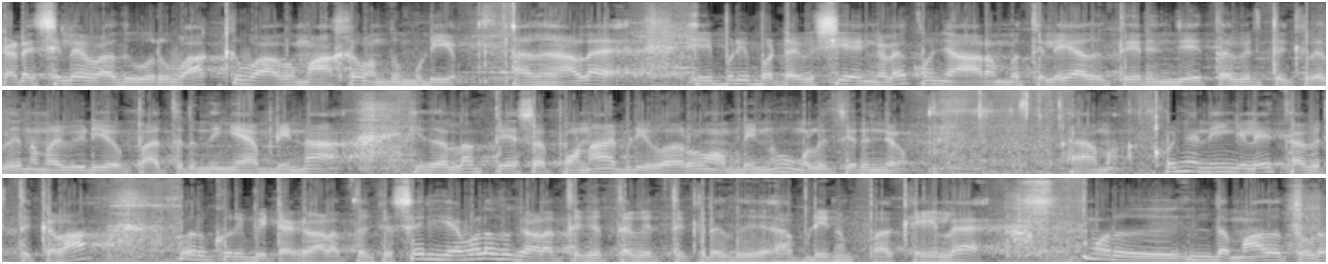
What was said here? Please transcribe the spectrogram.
கடைசியில் அது ஒரு வாக்குவாதமாக வந்து முடியும். அதனால் இப்படிப்பட்ட விஷயங்களை கொஞ்சம் ஆரம்பத்திலே அது தெரிஞ்சே தவிர்த்துக்கிறது. நம்ம வீடியோ பார்த்துருந்தீங்க அப்படின்னா இதெல்லாம் பேச போனால் இப்படி வரும் அப்படின்னு உங்களுக்கு தெரிஞ்சிடும் ஆமாம் கொஞ்சம் நீங்களே தவிர்த்துக்கலாம். ஒரு குறிப்பிட்ட காலத்துக்கு. சரி எவ்வளவு காலத்துக்கு தவிர்த்துக்கிறது அப்படின்னு பார்க்கையில் ஒரு இந்த மாதத்தோட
